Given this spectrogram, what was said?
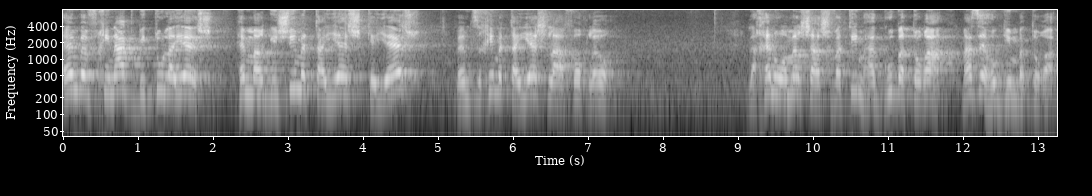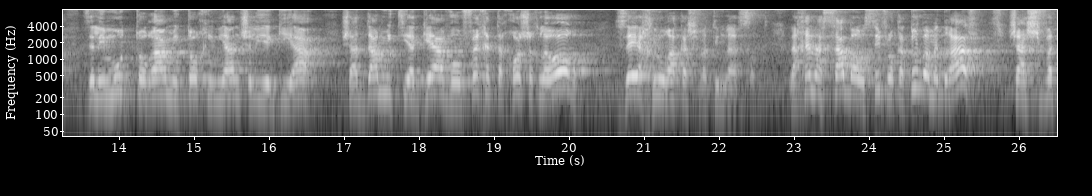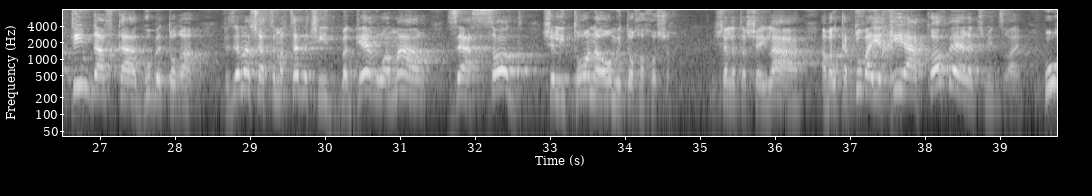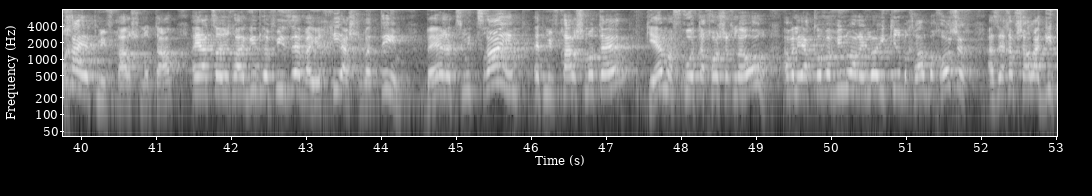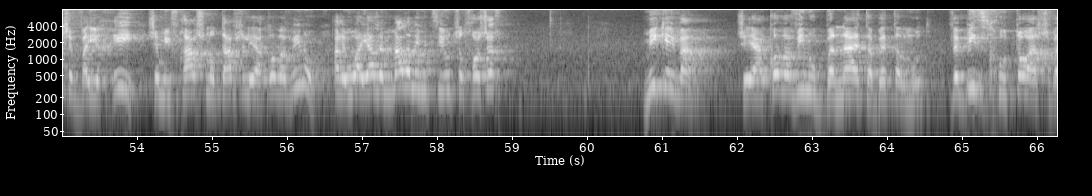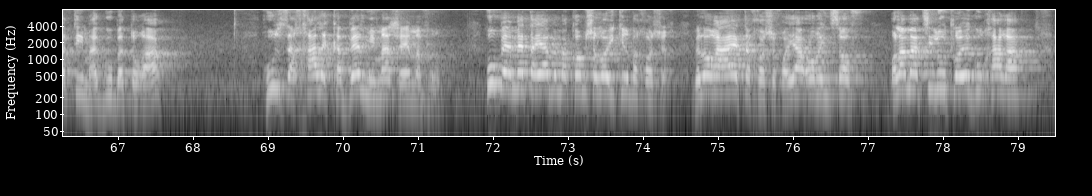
הם בבחינת ביטול היש. הם מרגישים את היש כיש והם צריכים את היש להפוך לאור. לכן הוא אומר שהשבטים הגו בתורה. מה זה הוגים בתורה? זה לימוד תורה מתוך עניין של יגיעה. שאדם מתייגע והופך את החושך לאור, זה יכלו רק השבטים לעשות. לכן הסבא הוסיף לו, כתוב במדרש, שהשבטים דווקא הגו בתורה. וזה מה שהצמח צדק שהתבגר, הוא אמר, זה הסוד של יתרון האור מתוך החושך. נשאלת השאלה, אבל כתוב ויחי יעקב בארץ מצרים. הוא חי את מבחר שנותיו, היה צריך להגיד לפי זה, ויחי השבטים בארץ מצרים את מבחר שנותיהם, כי הם הפכו את החושך לאור, אבל יעקב אבינו הרי לא הכיר בכלל בחושך, אז איך אפשר להגיד שויחי שמבחר שנותיו של יעקב אבינו? הרי הוא היה למעלה ממציאות של חושך. מכיוון שיעקב אבינו בנה את הבית תלמוד, ובזכותו השבטים הגו בתורה, הוא זכה לקבל ממה שהם עברו. הוא באמת היה במקום שלא הכיר בחושך, ולא ראה את החושך, הוא היה אור אינסוף. עולם האצילות לא יגור חרא.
